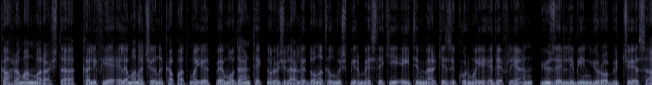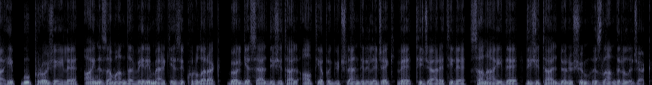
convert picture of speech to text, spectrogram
Kahramanmaraş'ta kalifiye eleman açığını kapatmayı ve modern teknolojilerle donatılmış bir mesleki eğitim merkezi kurmayı hedefleyen 150 bin euro bütçeye sahip bu projeyle aynı zamanda veri merkezi kurularak bölgesel dijital altyapı güçlendirilecek ve ticaret ile sanayide dijital dönüşüm hızlandırılacak.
